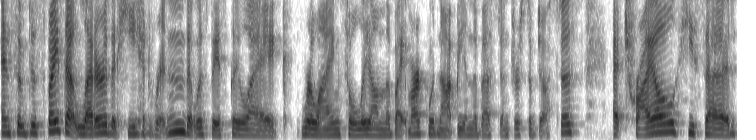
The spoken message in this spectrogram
And so, despite that letter that he had written, that was basically like relying solely on the bite mark would not be in the best interest of justice, at trial, he said,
